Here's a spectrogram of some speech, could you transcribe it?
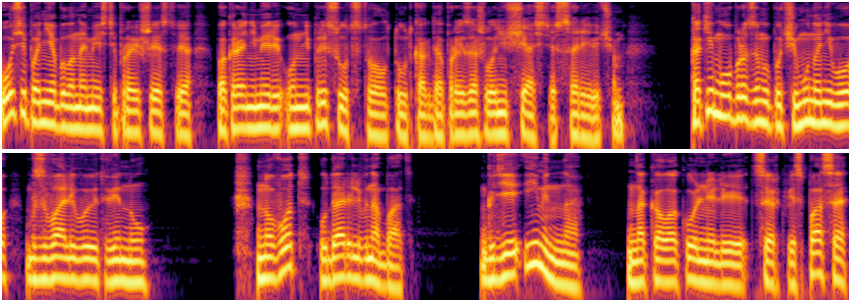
Осипа не было на месте происшествия, по крайней мере, он не присутствовал тут, когда произошло несчастье с царевичем. Каким образом и почему на него взваливают вину? Но вот ударили в набат. Где именно, на колокольне ли церкви Спаса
